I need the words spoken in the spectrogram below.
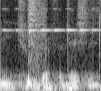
any true definition,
